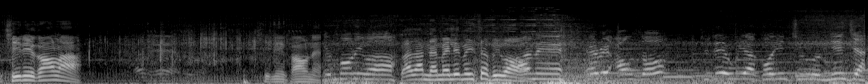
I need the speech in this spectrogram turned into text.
အခြေအနေကောင်းလားအခြေအနေကောင်းတယ် Good morning, ma. ဒါသာနာမည်လေးမိတ်ဆက်ပေးပါဦး I'm uh, Eric Onzo. Today we are going to Mianjiang.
